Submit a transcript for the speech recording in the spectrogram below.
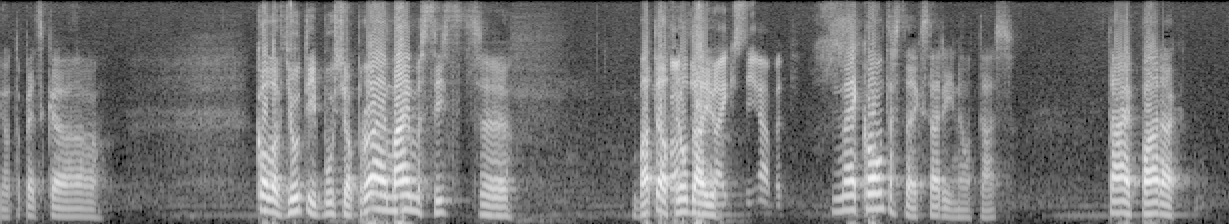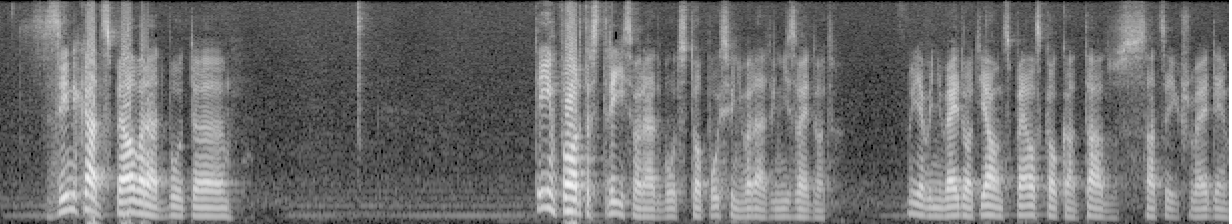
jo tāpēc, ka Call of Duty būs joprojām aimasists. Uh, Battlefieldā jau Jā, bet Nē, kontrastēks arī nav tas. Tā ir pārāk. Zini, kāda spēle varētu būt? Uh, Team Fortress 3 varētu būt uz to pusi, viņi varētu viņu izveidot. Nu, ja viņi veidot jaunu spēles kaut kādu tādu sacīkšu veidiem.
